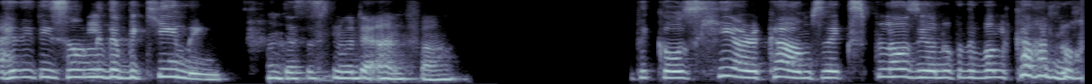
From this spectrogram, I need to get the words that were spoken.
and it is only the beginning Und das ist nur der Anfang. Because here comes the explosion of the volcano.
